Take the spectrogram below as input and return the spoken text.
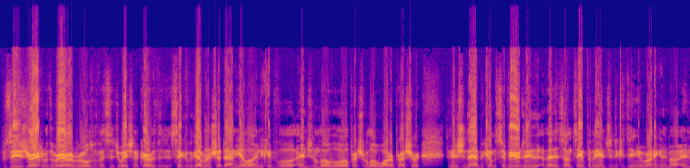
Procedures directed with the railroad rules with a situation occur with the sick of the governor shut down yellow indicate the engine low oil pressure low water pressure conditions that have become severe to, that it's unsafe for the engine to continue running in, mo- in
